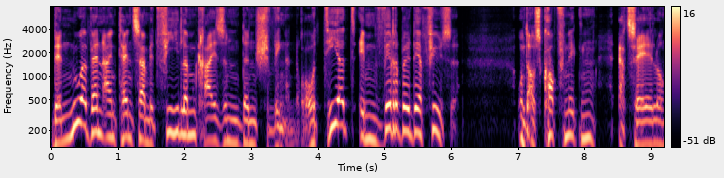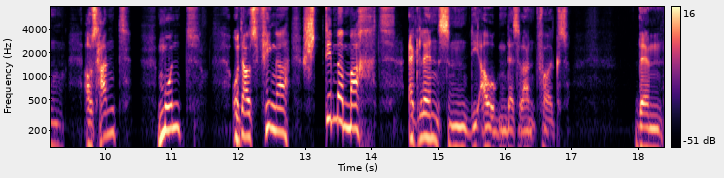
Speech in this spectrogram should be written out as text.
Denn nur wenn ein Tänzer mit vielem kreisenden Schwingen rotiert im Wirbel der Füße und aus Kopfnicken, Erzählung, aus Hand, Mund und aus Finger Stimme macht, erglänzen die Augen des Landvolks. Denn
